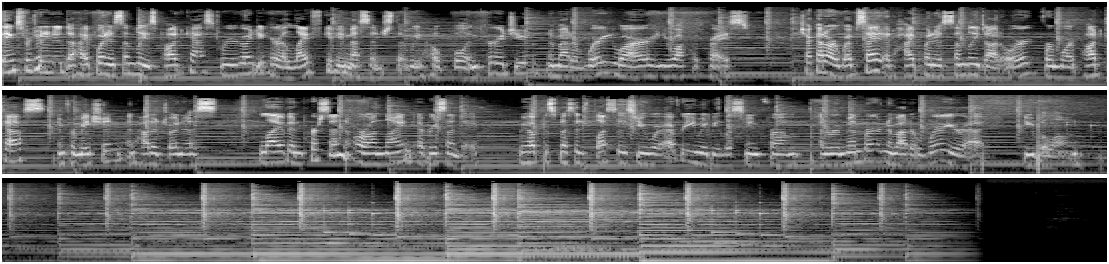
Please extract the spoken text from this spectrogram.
Thanks for tuning into High Point Assembly's podcast, where you're going to hear a life giving message that we hope will encourage you no matter where you are in your walk with Christ. Check out our website at highpointassembly.org for more podcasts, information, and how to join us live in person or online every Sunday. We hope this message blesses you wherever you may be listening from, and remember, no matter where you're at, you belong.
